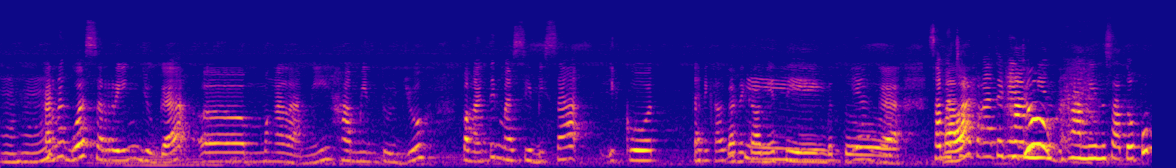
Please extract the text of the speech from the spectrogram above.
Mhm. karena gue sering juga eh, mengalami hamin tujuh pengantin masih bisa ikut technical meeting, Technical meeting, betul. Iya nggak? sama malah calon pengantinnya hamin, juga. hamin satu pun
